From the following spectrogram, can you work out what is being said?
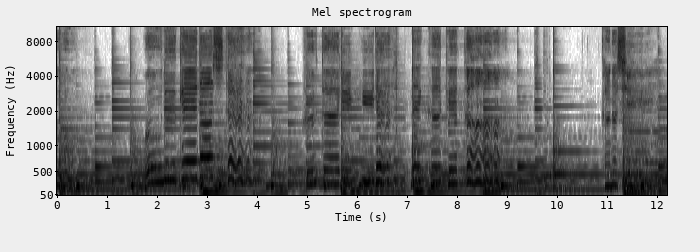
を抜け出して二人で出かけた。悲しい。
